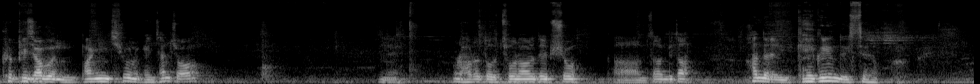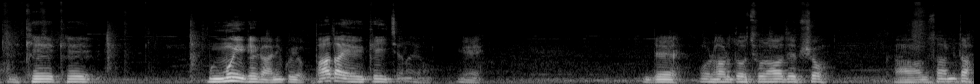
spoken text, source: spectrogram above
급히 잡은 방임 치고는 괜찮죠? 네. 오늘 하루도 좋은 하루 되십시오. 감사합니다. 하늘에 개 그림도 있어요. 이 개, 개, 멍멍이 개가 아니고요. 바다에 개 있잖아요. 예. 네. 오늘 하루도 좋은 하루 되십시오. 감사합니다.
